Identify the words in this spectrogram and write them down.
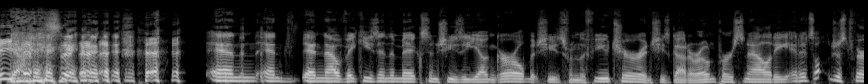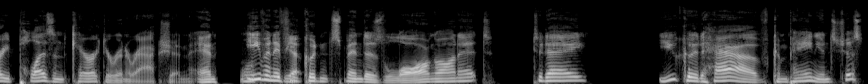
yes. and and and now Vicky's in the mix, and she's a young girl, but she's from the future, and she's got her own personality, and it's all just very pleasant character interaction. And Well, even if you couldn't spend as long on it today, you could have companions just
